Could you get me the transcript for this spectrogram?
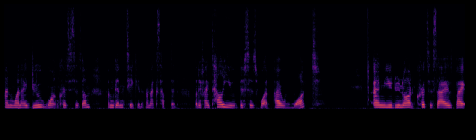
And when I do want criticism, I'm going to take it and accept it. But if I tell you this is what I want, and you do not criticize by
